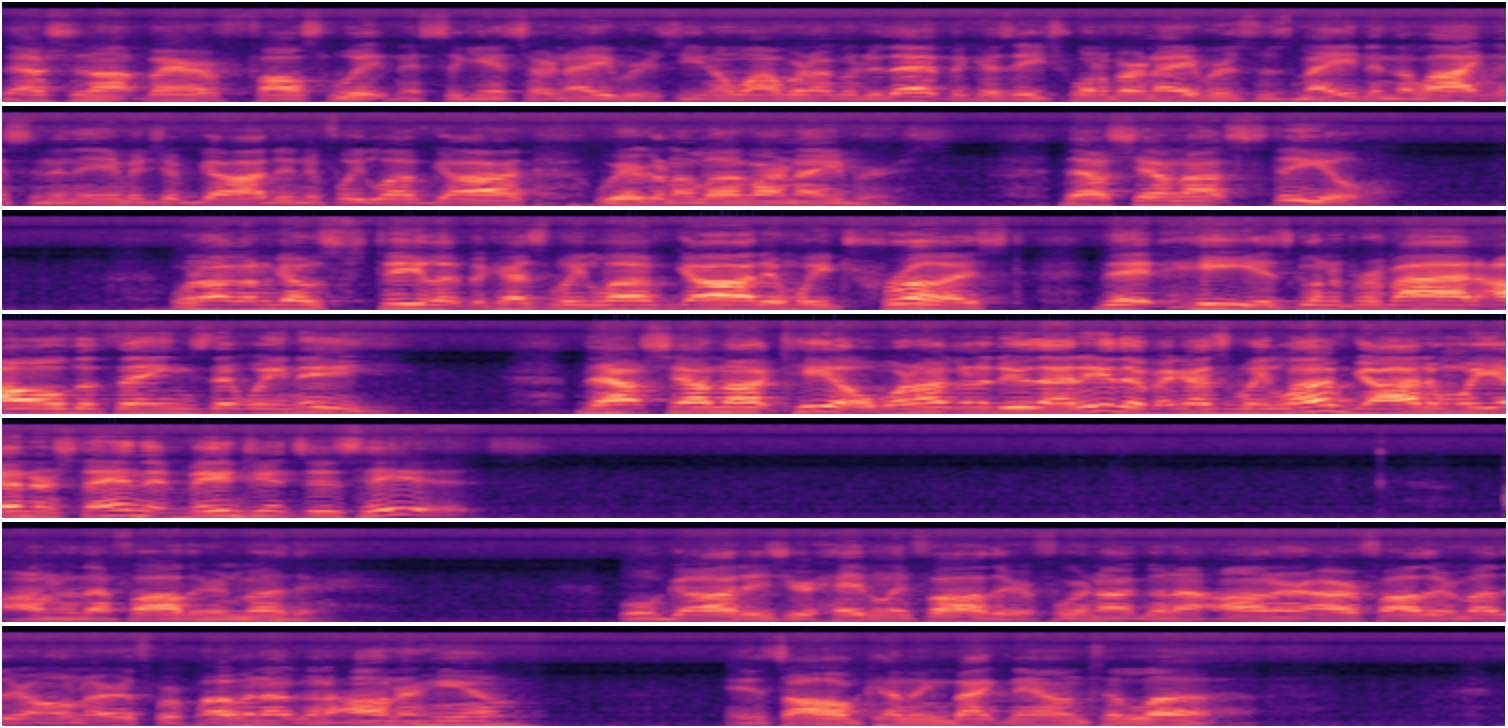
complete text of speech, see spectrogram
Thou shalt not bear false witness against our neighbors. You know why we're not going to do that? Because each one of our neighbors was made in the likeness and in the image of God. And if we love God, we're going to love our neighbors. Thou shalt not steal. We're not going to go steal it because we love God and we trust that He is going to provide all the things that we need. Thou shalt not kill. We're not going to do that either because we love God and we understand that vengeance is His. Honor thy father and mother. Well, God is your heavenly Father. If we're not going to honor our father and mother on earth, we're probably not going to honor Him. It's all coming back down to love.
